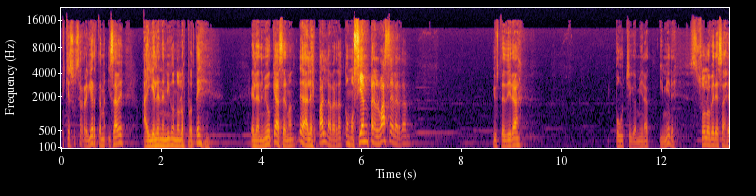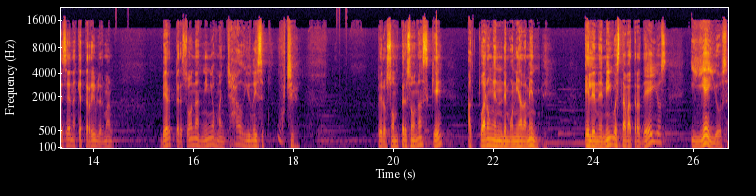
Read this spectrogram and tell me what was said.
Es que eso se revierte. Y sabe, ahí el enemigo no los protege. El enemigo ¿qué hace, hermano? Le da la espalda, ¿verdad? Como siempre lo hace, ¿verdad? Y usted dirá, puchiga, mira, y mire, solo ver esas escenas, qué terrible, hermano. Ver personas, niños manchados, y uno dice, puchiga. pero son personas que actuaron endemoniadamente. El enemigo estaba atrás de ellos y ellos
